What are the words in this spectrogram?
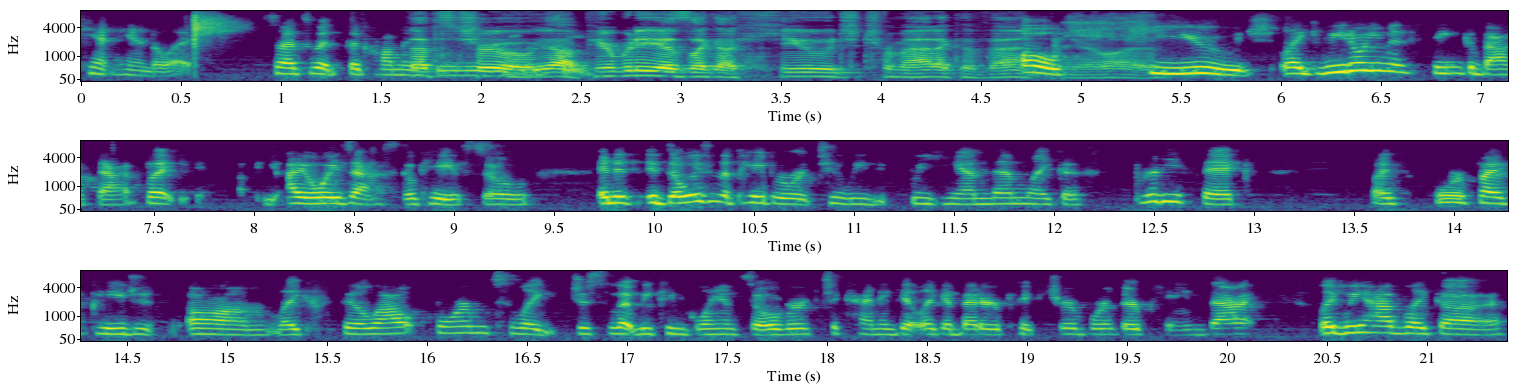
can't handle it. So that's what the common. That's true. Yeah, puberty is like a huge traumatic event. Oh, huge! Like we don't even think about that. But I always ask, okay, so and it, it's always in the paperwork too. We we hand them like a pretty thick, like four or five page um like fill out form to like just so that we can glance over to kind of get like a better picture of where their pain's at. Like we have like a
